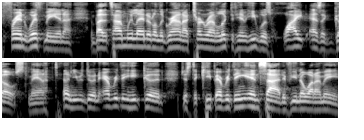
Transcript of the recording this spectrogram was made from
friend with me, and, I, and by the time we landed on the ground, I turned around and looked at him. He was white as a ghost, man. I'm telling you, he was doing everything he could just to keep everything inside, if you know what I mean.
